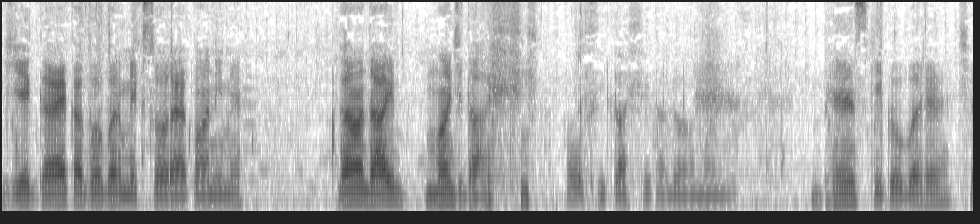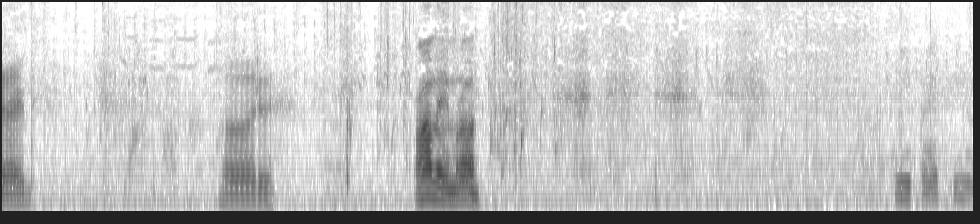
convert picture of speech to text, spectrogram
یہ گائے کا گوبر مکس ہو رہا ہے پانی میں۔ گاں دائی منج دائی۔ او فیکا شیتا گاں منج۔ بھینس کی گوبر ہے شاید۔ اور عام عمران۔ и попил.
